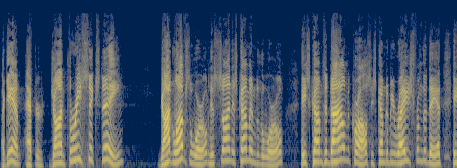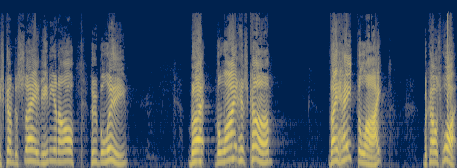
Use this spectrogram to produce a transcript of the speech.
again, after John 3:16, God loves the world. His Son has come into the world. He's come to die on the cross. He's come to be raised from the dead. He's come to save any and all who believe. But the light has come. They hate the light because what?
